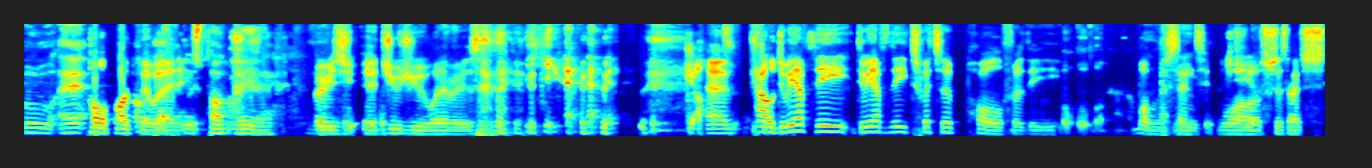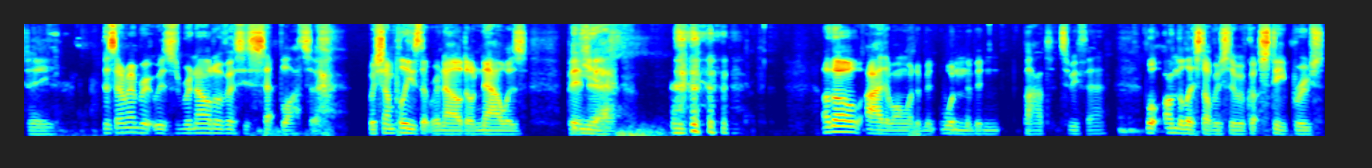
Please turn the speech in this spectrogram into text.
Oh, uh, Paul Pogba, Pogba, weren't it it? was Pogba, yeah. Or his uh, Juju, whatever it is. yeah. God. um, Cal, do we have the do we have the Twitter poll for the what Let percent it was? Because I, see. 'cause I remember it was Ronaldo versus Sepp Blatter, which I'm pleased that Ronaldo now has been. Yeah. uh, although either one would have been wouldn't have been bad to be fair. But on the list, obviously, we've got Steve Bruce,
